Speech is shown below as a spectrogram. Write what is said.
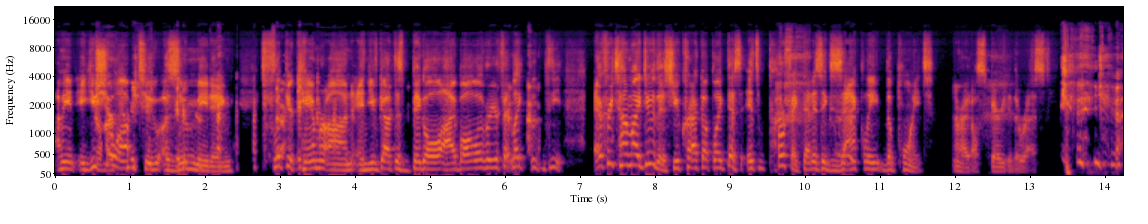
i mean you show up to a zoom meeting flip your camera on and you've got this big old eyeball over your face like the, every time i do this you crack up like this. It's perfect. That is exactly the point. All right i'll spare you the rest. Yeah.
